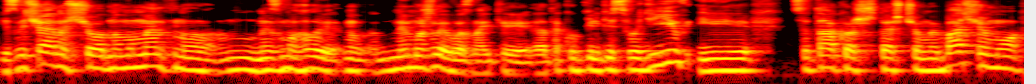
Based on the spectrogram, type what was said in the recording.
І звичайно, що одномоментно ну, не змогли ну неможливо знайти е, таку кількість водіїв, і це також те, що ми бачимо.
